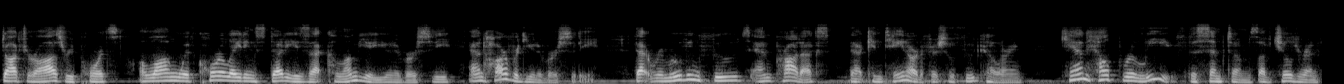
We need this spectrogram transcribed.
Dr. Oz reports, along with correlating studies at Columbia University and Harvard University, that removing foods and products that contain artificial food coloring can help relieve the symptoms of children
